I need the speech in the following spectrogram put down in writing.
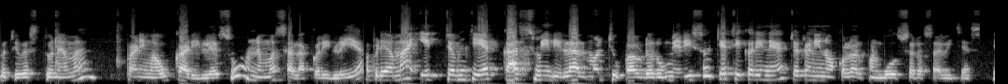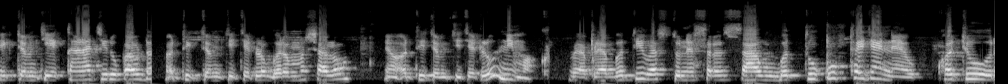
બધી વસ્તુને આમાં પાણીમાં ઉકાળી લેશું અને મસાલા કરી લઈએ. આપણે આમાં એક ચમચી એક કાશ્મીરી લાલ મરચું પાવડર ઉમેરીશું, જેથી કરીને ચટણીનો કલર પણ બહુ સરસ આવી જશે. એક ચમચી એક ધાણા જીરું પાવડર અડધી ચમચી જેટલો ગરમ મસાલો અડધી ચમચી જેટલું નિમક. હવે આપણે આ બધી વસ્તુને સરસ સાવ બધું કૂક થઈ જાય ને, ખજૂર,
